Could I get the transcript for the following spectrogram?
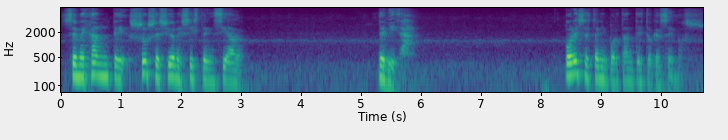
semejante sucesión existencial de vida. Por eso es tan importante esto que hacemos.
